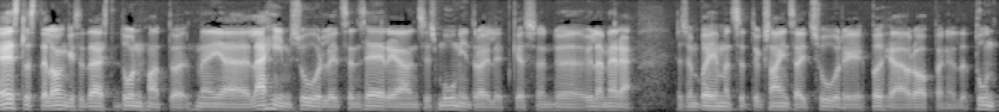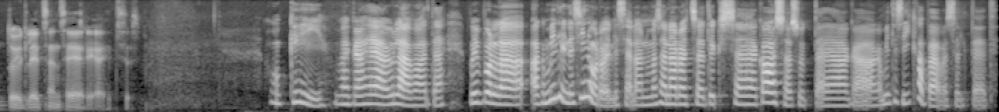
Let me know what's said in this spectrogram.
Ja eestlastel ongi see täiesti tundmatu, et meie lähim suur litsenseerija on siis Muumitrollid, kes on üle mere. Ja see on põhimõtteliselt üks ainsaid suuri Põhja-Euroopa nii-öelda tuntuid litsenseerijaid siis okei okay,, väga hea ülevaade. võib-olla, aga milline sinu roll seal on, ma saan aru, et sa oled üks äh, kaasasutaja, aga, aga mida sa igapäevaselt teed?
